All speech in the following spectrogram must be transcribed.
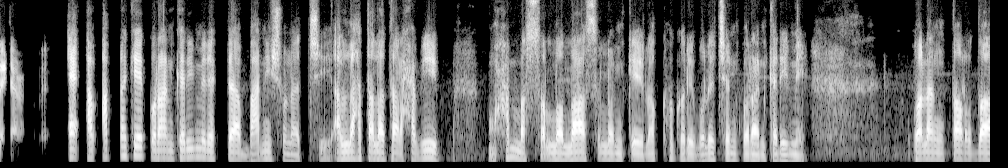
বেটার হবে। আপনাকে কোরআন করিমের একটা বাণী শোনাচ্ছি। আল্লাহ তালা তার হাবিব মোহাম্মদ সাল্লাহ সাল্লামকে লক্ষ্য করে বলেছেন কোরআন করিমে ওয়ালাং তরদা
